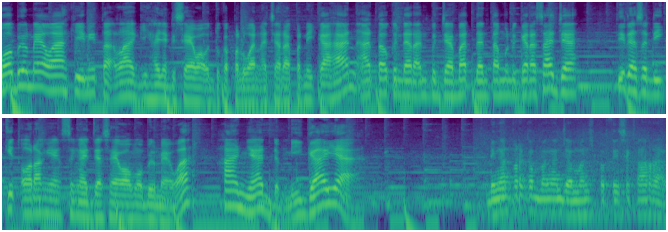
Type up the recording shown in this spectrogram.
Mobil mewah kini tak lagi hanya disewa untuk keperluan acara pernikahan atau kendaraan pejabat dan tamu negara saja. Tidak sedikit orang yang sengaja sewa mobil mewah hanya demi gaya. dengan perkembangan zaman seperti sekarang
